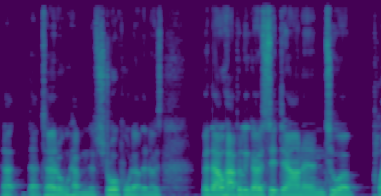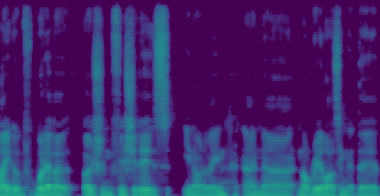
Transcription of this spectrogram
that that turtle having the straw pulled out their nose, but they'll happily go sit down into a plate of whatever ocean fish it is. You know what I mean? And uh, not realizing that they're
